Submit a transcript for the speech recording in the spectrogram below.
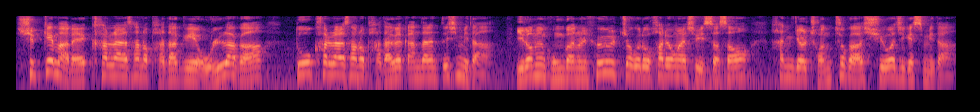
쉽게 말해 칼날 산호 바닥 위에 올라가 또 칼날 산호 바닥을 깐다는 뜻입니다. 이러면 공간을 효율적으로 활용할 수 있어서 한결 전투가 쉬워지겠습니다.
